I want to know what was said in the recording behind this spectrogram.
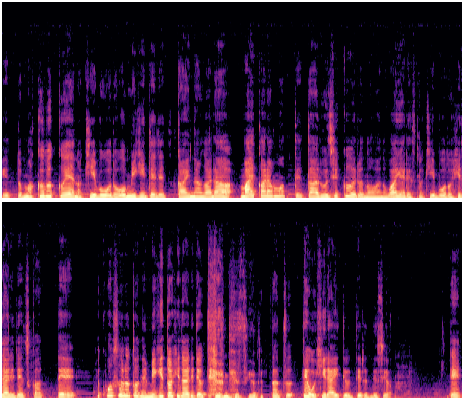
えっと MacBook a のキーボードを右手で使いながら前から持ってたロジクールのあのワイヤレスのキーボードを左で使ってでこうするとね右と左で打てるんですよね 2つ手を開いて打てるんですよ。で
